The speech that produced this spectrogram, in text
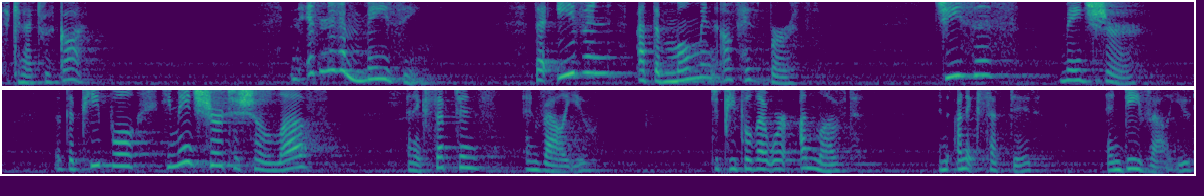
to connect with God. And isn't it amazing that even at the moment of his birth, Jesus made sure that the people, he made sure to show love and acceptance and value to people that were unloved and unaccepted and devalued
